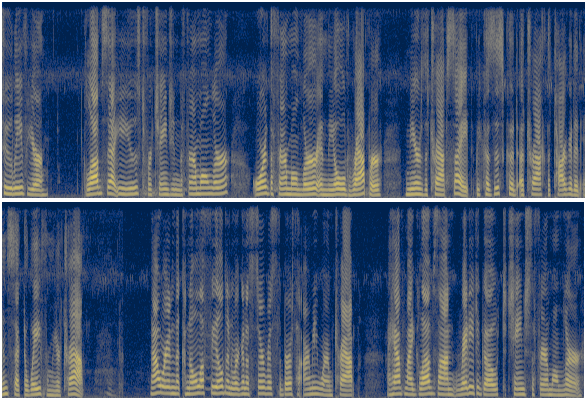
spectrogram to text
to leave your gloves that you used for changing the pheromone lure or the pheromone lure and the old wrapper near the trap site because this could attract the targeted insect away from your trap. Now we're in the canola field and we're going to service the Bertha armyworm trap. I have my gloves on ready to go to change the pheromone lure.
